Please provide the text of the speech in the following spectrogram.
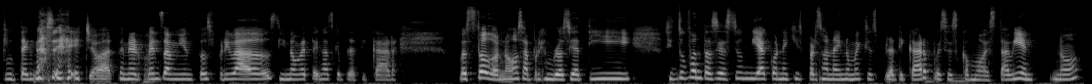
tú tengas derecho a tener Ajá. pensamientos privados y no me tengas que platicar. Pues todo, ¿no? O sea, por ejemplo, si a ti, si tú fantaseaste un día con X persona y no me quieres platicar, pues es como está bien, ¿no?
